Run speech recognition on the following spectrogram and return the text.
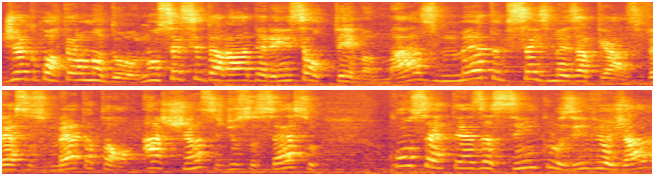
Diego Portela mandou, não sei se dará aderência ao tema, mas meta de seis meses atrás versus meta atual, há chances de sucesso? Com certeza sim, inclusive eu já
